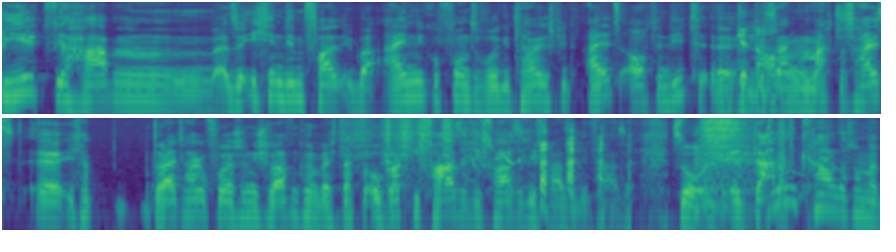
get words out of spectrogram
gespielt. Wir haben, also ich in dem Fall über ein Mikrofon sowohl Gitarre gespielt als auch den Liedgesang äh, genau. gemacht. Das heißt, äh, ich habe drei Tage vorher schon nicht schlafen können, weil ich dachte, oh Gott, die Phase, die Phase, die Phase, die Phase. So, und äh, dann kam doch nochmal,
